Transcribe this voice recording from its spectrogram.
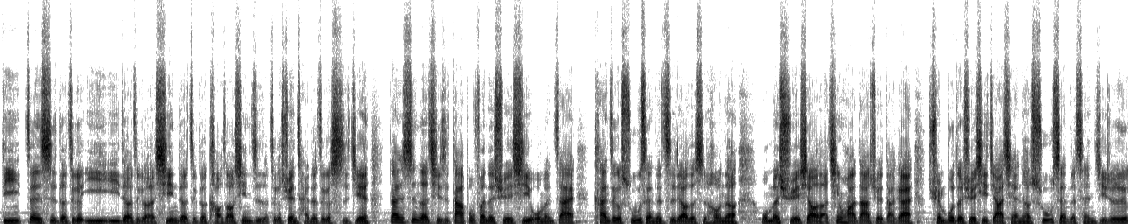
第一正式的这个一一一的这个新的这个考招新制的这个选材的这个时间，但是呢，其实大部分的学系我们在看这个书审的资料的时候呢，我们学校的清华大学大概全部的学系加起来呢，书审的成绩就是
